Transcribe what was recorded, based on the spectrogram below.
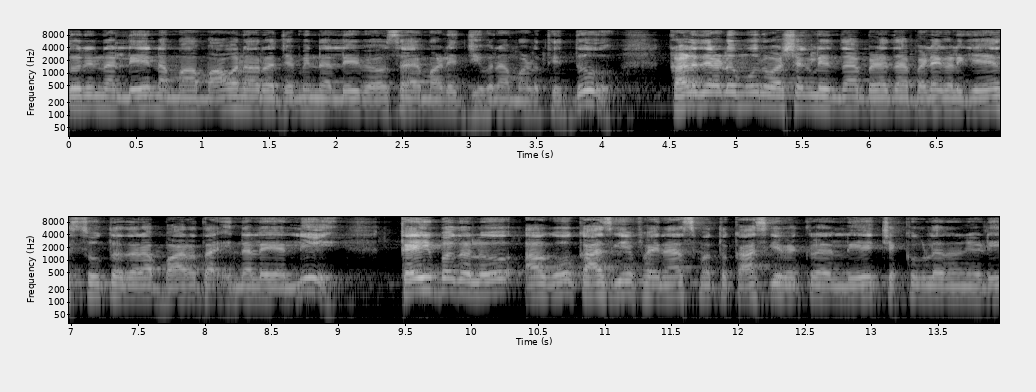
ದೂರಿನಲ್ಲಿ ನಮ್ಮ ಮಾವನವರ ಜಮೀನಿನಲ್ಲಿ ವ್ಯವಸಾಯ ಮಾಡಿ ಜೀವನ ಮಾಡುತ್ತಿದ್ದು ಕಳೆದೆರಡು ಮೂರು ವರ್ಷಗಳಿಂದ ಬೆಳೆದ ಬೆಳೆಗಳಿಗೆ ಸೂಕ್ತ ದರ ಬಾರದ ಹಿನ್ನೆಲೆಯಲ್ಲಿ ಕೈ ಬದಲು ಹಾಗೂ ಖಾಸಗಿ ಫೈನಾನ್ಸ್ ಮತ್ತು ಖಾಸಗಿ ವ್ಯಕ್ತಿಗಳಲ್ಲಿ ಚೆಕ್ಕುಗಳನ್ನು ನೀಡಿ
